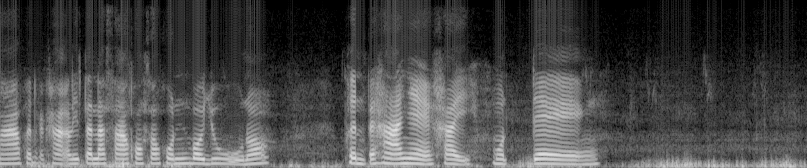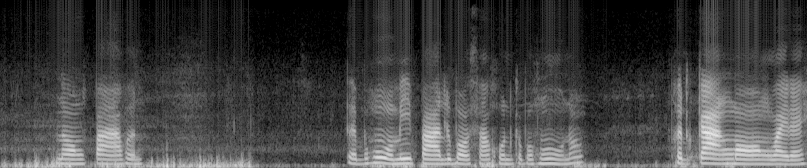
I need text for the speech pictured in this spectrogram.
มาเพิ่นก็คักอลิตนาสาวของสาวคนบ่อยู่เนาะเพิ่นไปหาแหน่ไข่หมดแดงนองปลาเพิ่นแต่บ่ฮู้ว่ามีปลาหรือบ่อสาวคนก็บ่ฮู้เนาะเพิ่นกลางมองไว้เลย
